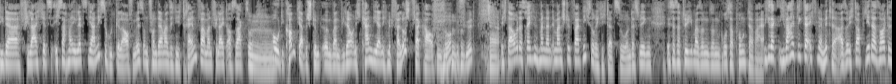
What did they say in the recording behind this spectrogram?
die da vielleicht jetzt, ich sag mal, in den letzten Jahren nicht so gut gelaufen ist und von der man sich nicht trennt, weil man vielleicht auch sagt so, mm. oh, die kommt ja bestimmt irgendwann wieder und ich kann die ja nicht mit Verlust verkaufen, so gefühlt. Ja. Ich glaube, das rechnet man dann immer ein Stück weit nicht so richtig dazu und deswegen ist das natürlich immer so ein, so ein großer Punkt dabei. Wie gesagt, die Wahrheit liegt da echt in der Mitte. Also ich glaube, jeder sollte,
